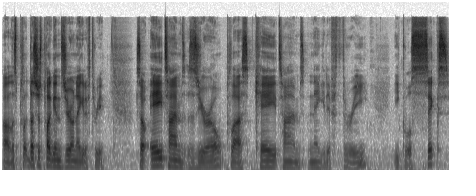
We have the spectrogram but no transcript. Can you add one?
Oh, let's, let's just plug in 0, negative 3. So a times 0 plus k times negative 3 equals 6.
